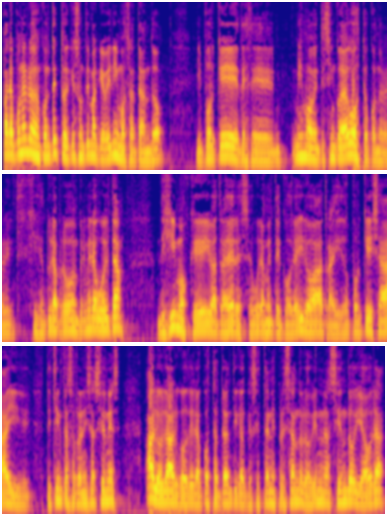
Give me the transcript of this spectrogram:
para ponerlo en contexto de que es un tema que venimos tratando y por qué desde el mismo 25 de agosto, cuando la legislatura aprobó en primera vuelta, dijimos que iba a traer seguramente cola y lo ha traído, porque ya hay distintas organizaciones a lo largo de la costa atlántica que se están expresando, lo vienen haciendo y ahora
